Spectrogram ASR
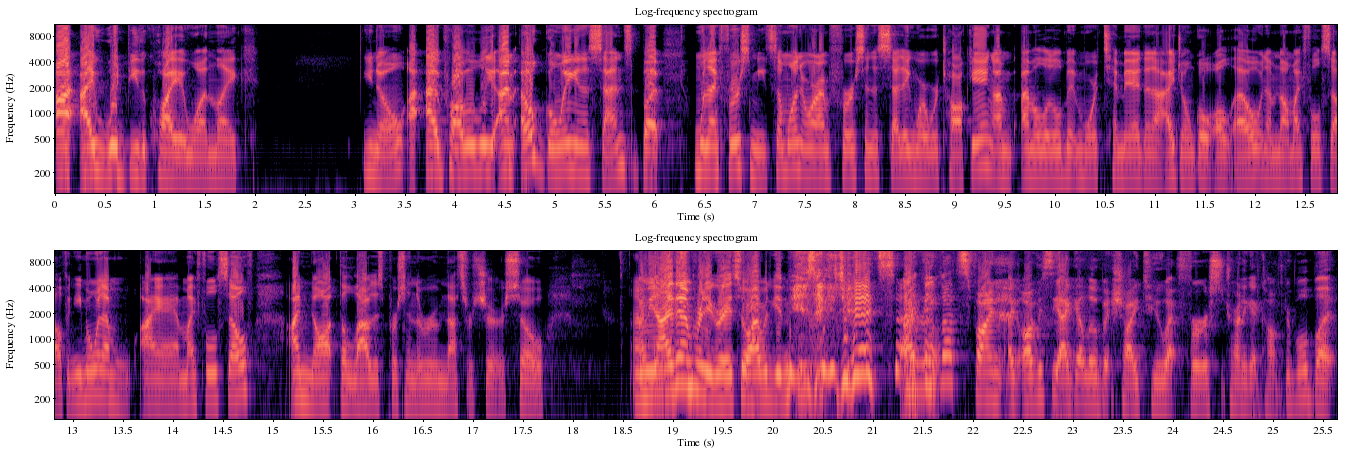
I I would be the quiet one like you know I, I probably i'm outgoing in a sense but when i first meet someone or i'm first in a setting where we're talking i'm, I'm a little bit more timid and i don't go all out and i'm not my full self and even when i'm i am my full self i'm not the loudest person in the room that's for sure so i, mean think- i think i'm pretty great so i would give me a second chance I don't think know. that's fine. Like obviously I get a little bit shy too at first trying to get comfortable, but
